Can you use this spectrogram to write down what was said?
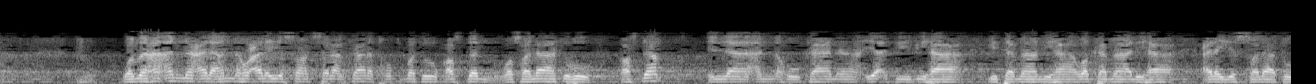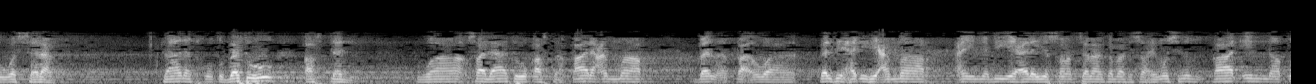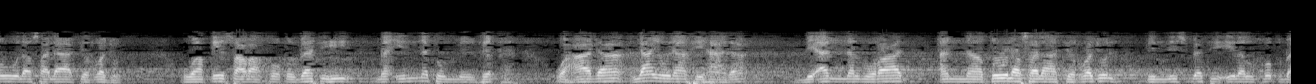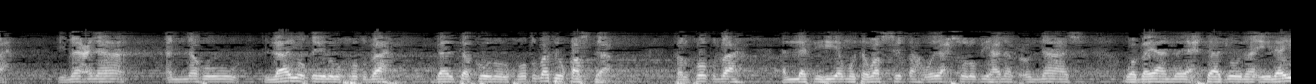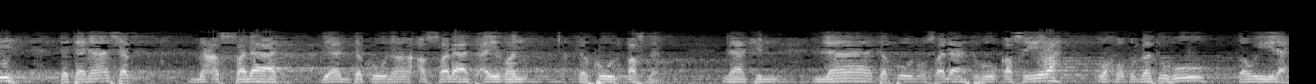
ومع أن على أنه عليه الصلاة والسلام كانت خطبته قصدا وصلاته قصدا إلا أنه كان يأتي بها لتمامها وكمالها عليه الصلاة والسلام. كانت خطبته قصدا وصلاته قصدا. قال عمار بل, بل في حديث عمار عن النبي عليه الصلاة والسلام كما في صحيح مسلم قال إن طول صلاة الرجل وقصر خطبته مئنة من فقه. وهذا لا ينافي هذا لأن المراد أن طول صلاة الرجل بالنسبة إلى الخطبة بمعنى أنه لا يطيل الخطبة بل تكون الخطبة قصدا. فالخطبة التي هي متوسطة ويحصل بها نفع الناس وبيان ما يحتاجون إليه تتناسب مع الصلاة بأن تكون الصلاة أيضا تكون قصدا لكن لا تكون صلاته قصيرة وخطبته طويلة.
